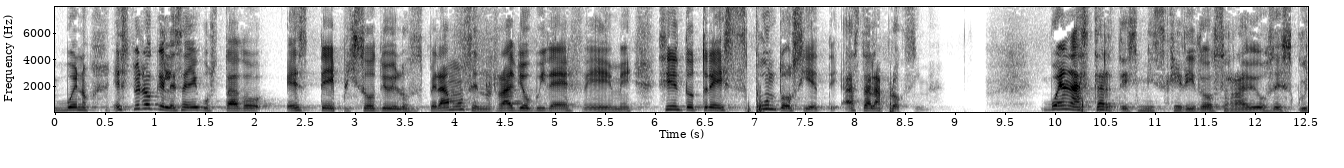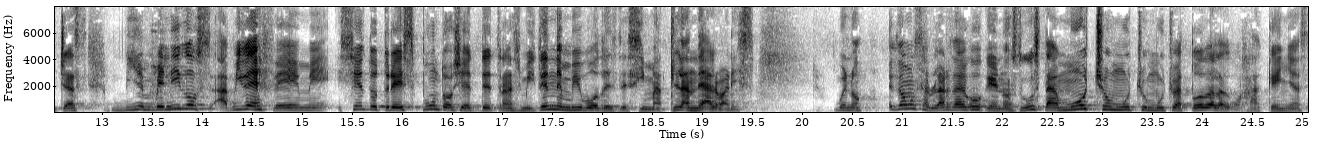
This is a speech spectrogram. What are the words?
Bueno, espero que les haya gustado este episodio y los esperamos en Radio Vida FM 103.7. Hasta la próxima. Buenas tardes, mis queridos radios escuchas. Bienvenidos a Vida FM 103.7, transmitiendo en vivo desde Cimatlán de Álvarez. Bueno, hoy vamos a hablar de algo que nos gusta mucho, mucho, mucho a todas las oaxaqueñas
